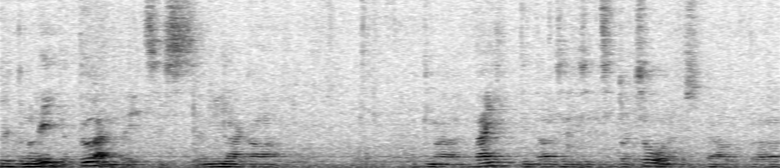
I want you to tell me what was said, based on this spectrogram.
üritame leida tõendeid siis, millega vältida selliseid situatsioone, kus peab äh,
